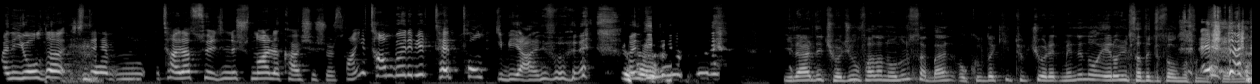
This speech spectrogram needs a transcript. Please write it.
Hani yolda işte ithalat sürecinde şunlarla karşılaşıyoruz falan. Ya tam böyle bir TED Talk gibi yani böyle. Hani dinliyorsun İleride çocuğun falan olursa ben okuldaki Türkçe öğretmeninin o eroin satıcısı olmasını istiyorum.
